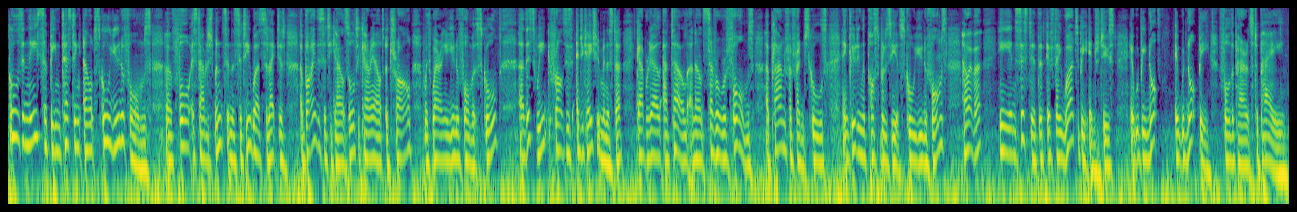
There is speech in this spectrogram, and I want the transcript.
Schools in Nice have been testing out school uniforms. Uh, four establishments in the city were selected uh, by the City Council to carry out a trial with wearing a uniform at school. Uh, this week, France's Education Minister, Gabriel Attal, announced several reforms planned for French schools, including the possibility of school uniforms. However, he insisted that if they were to be introduced, it would be not it would not be for the parents to pay.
